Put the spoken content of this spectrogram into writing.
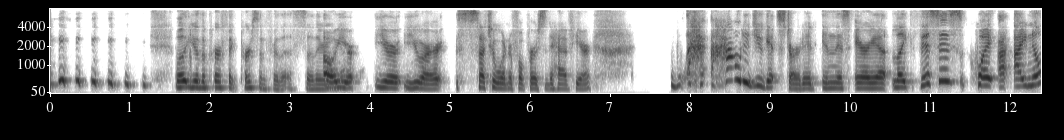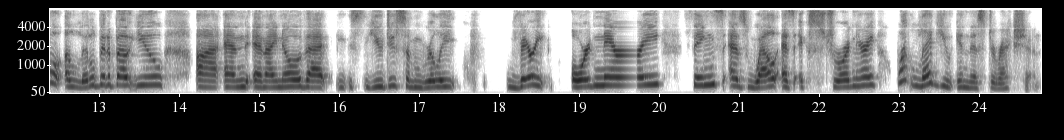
well, you're the perfect person for this. So there. Oh, you you're you're you are such a wonderful person to have here. How did you get started in this area? Like this is quite. I, I know a little bit about you, uh, and and I know that you do some really very ordinary things as well as extraordinary. What led you in this direction?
